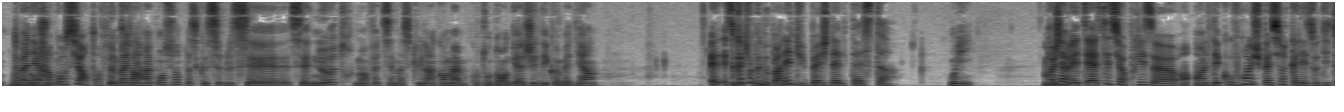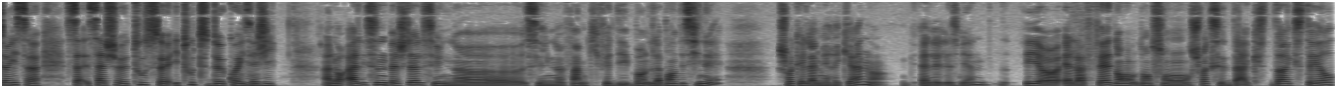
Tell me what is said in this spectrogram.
De voilà, manière je- inconsciente, en fait. de manière Enfin, inconsciente parce que c'est- neutre mais en fait c'est masculin quand même. Quand on doit engager des comédiens Est-ce que tu peux nous parler du Bechdel test? Oui Moi, j'avais été assez surprise euh, en, en le découvrant et je suis pas sûre que les auditoristes euh, sa- sachent tous et toutes de quoi il s'agit. Alors Alison Bechdel, c'est une, euh, c'est une femme qui fait des ban- de la bande dessinée. Je crois qu'elle est américaine, elle est lesbienne, et euh, elle a fait dans, dans son, je crois que c'est Dyke- Dyke's Tale,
